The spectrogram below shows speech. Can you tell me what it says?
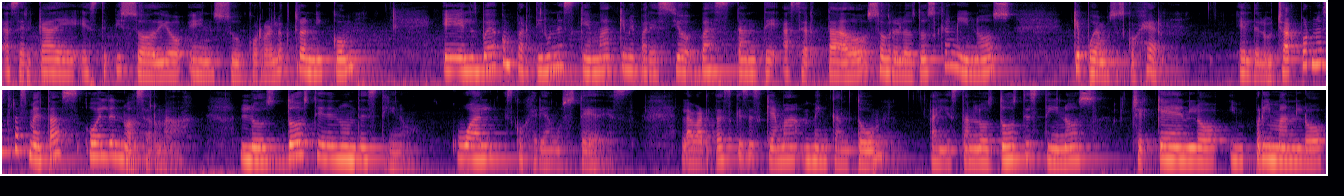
acerca de este episodio en su correo electrónico, eh, les voy a compartir un esquema que me pareció bastante acertado sobre los dos caminos que podemos escoger, el de luchar por nuestras metas o el de no hacer nada. Los dos tienen un destino. ¿Cuál escogerían ustedes? La verdad es que ese esquema me encantó. Ahí están los dos destinos. Chequéenlo, imprímanlo,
